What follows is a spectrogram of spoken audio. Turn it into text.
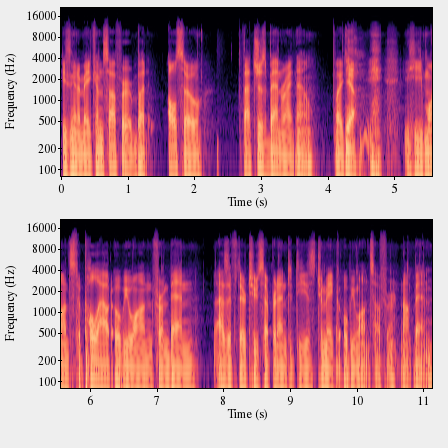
he's going to make him suffer. But also, that's just Ben right now. Like, Yeah. he wants to pull out Obi Wan from Ben as if they're two separate entities to make Obi Wan suffer, not Ben.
